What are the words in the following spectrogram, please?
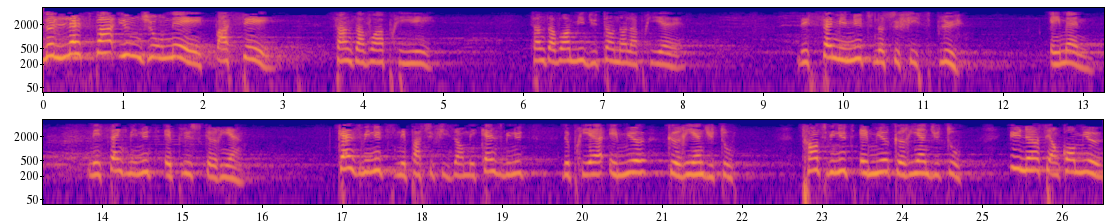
Ne laisse pas une journée passer sans avoir prié, sans avoir mis du temps dans la prière. Les cinq minutes ne suffisent plus. Amen. Les cinq minutes est plus que rien. 15 minutes n'est pas suffisant, mais 15 minutes de prière est mieux que rien du tout. 30 minutes est mieux que rien du tout. Une heure, c'est encore mieux.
